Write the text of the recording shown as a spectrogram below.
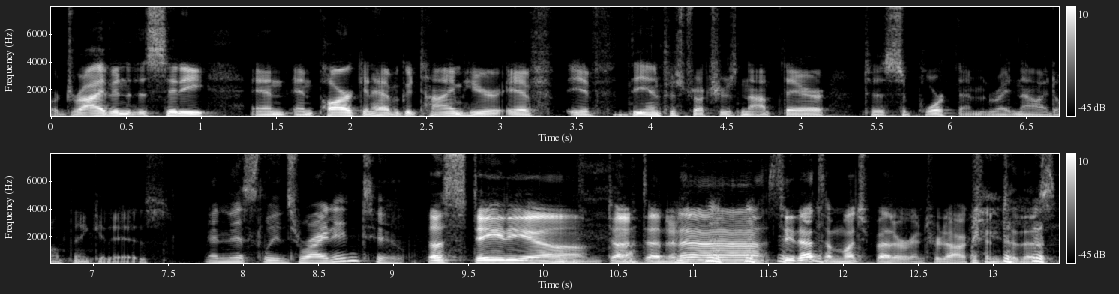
or drive into the city and, and park and have a good time here if if the infrastructure is not there to support them. And right now I don't think it is. And this leads right into The stadium. Dun, dun, dun, dun. See, that's a much better introduction to this.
